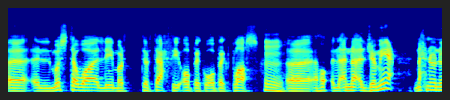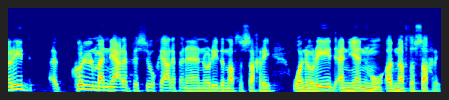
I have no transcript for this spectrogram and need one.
آه، المستوى اللي ترتاح فيه أوبك وأوبك بلس. لأن الجميع نحن نريد كل من يعرف في السوق يعرف أننا نريد النفط الصخري ونريد أن ينمو النفط الصخري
